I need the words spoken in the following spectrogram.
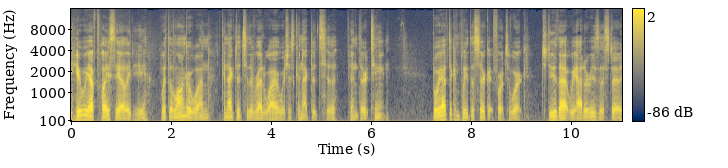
Here we have placed the LED with the longer one connected to the red wire which is connected to pin 13. But we have to complete the circuit for it to work. To do that we add a resistor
